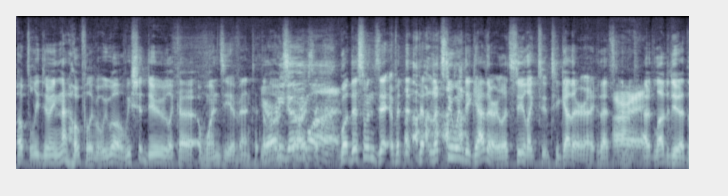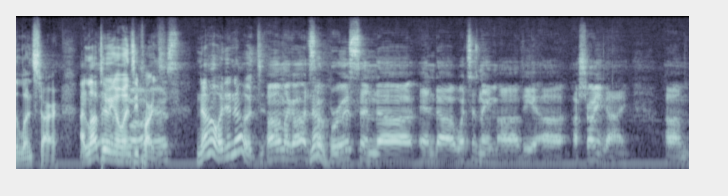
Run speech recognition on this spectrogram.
hopefully doing not hopefully, but we will. We should do like a, a onesie event at the You're Lone already Star. doing So- one. Well, this one's it, but th- th- let's do one together. Let's do like t- together. That's All right. I'd love to do it at the Lone Star. I love doing a have onesie new party. No, I didn't know. Oh my God! No. So Bruce and uh, and uh, what's his name? Uh, the uh, Australian guy. Um,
